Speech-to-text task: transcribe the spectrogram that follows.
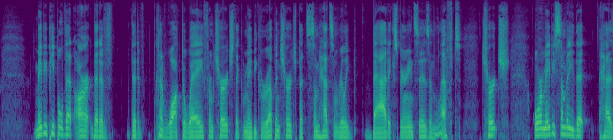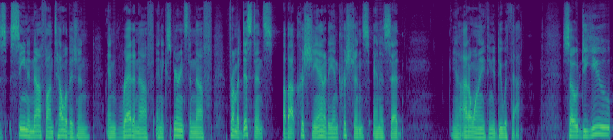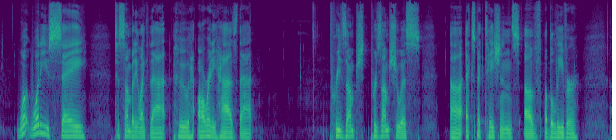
maybe people that are that have that have kind of walked away from church that maybe grew up in church but some had some really bad experiences and left church. Or maybe somebody that has seen enough on television and read enough and experienced enough from a distance about Christianity and Christians and has said, you know, I don't want anything to do with that. So do you what what do you say to somebody like that who already has that presumpt- presumptuous uh, expectations of a believer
